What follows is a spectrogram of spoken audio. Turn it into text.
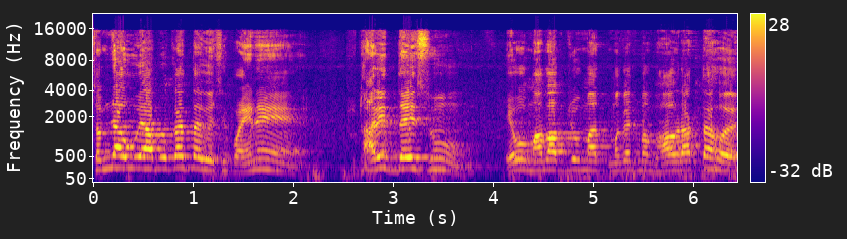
સમજાવવું એ આપણું કર્તવ્ય છે, પણ એને સુધારી જ દઈશ હું. એવો મા બાપ જો મગજમાં ભાવ રાખતા હોય,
